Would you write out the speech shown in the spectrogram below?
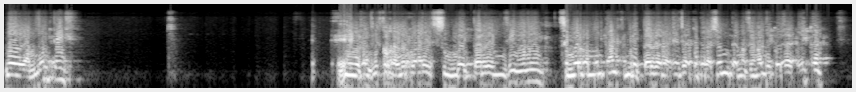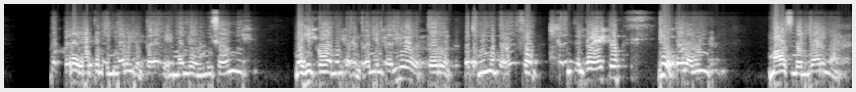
de Ambiente, Eh, Francisco Javier Juárez, director del INSINUM, señor Daniel Kang, director de la Agencia de Cooperación Internacional de Corea de Rica, doctora Gerente Militar, directora regional de UNICEN, México, América Central y el Caribe, doctor Otomín Monterroso, gerente del proyecto, y doctor Raúl Más Yarna,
